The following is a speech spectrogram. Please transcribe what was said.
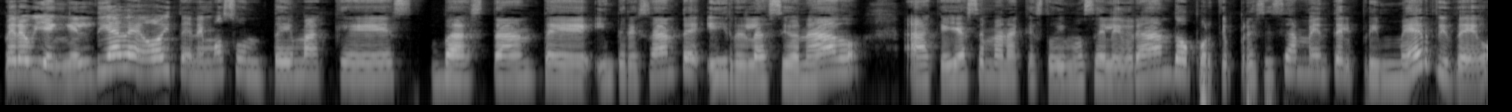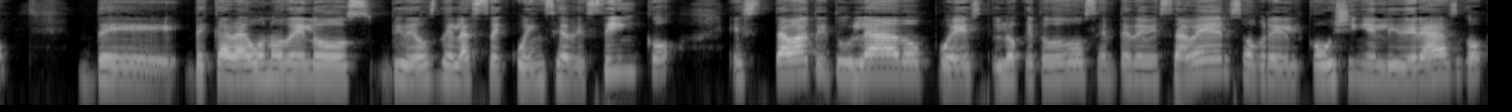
Pero bien, el día de hoy tenemos un tema que es bastante interesante y relacionado a aquella semana que estuvimos celebrando, porque precisamente el primer video de, de cada uno de los videos de la secuencia de cinco estaba titulado pues lo que todo docente debe saber sobre el coaching y el liderazgo.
